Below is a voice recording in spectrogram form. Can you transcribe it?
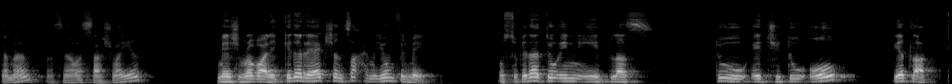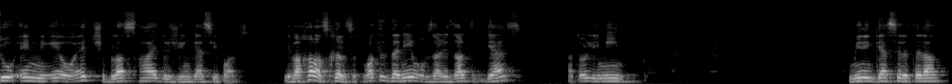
تمام؟ بس أنا أوسع شوية. ماشي برافو عليك. كده ال reaction صح مليون في المية. بصوا كده 2Na plus 2H2O يطلع 2NaOH plus hydrogen gas evolves يبقى خلاص خلصت. What is the name of the resulted gas هتقول لي مين؟ مين الجاس اللي طلع؟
